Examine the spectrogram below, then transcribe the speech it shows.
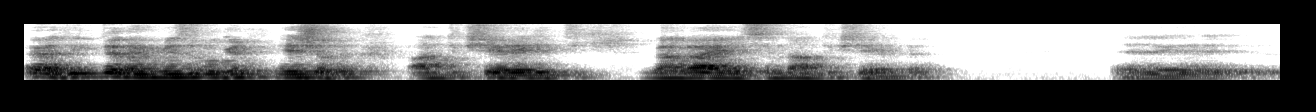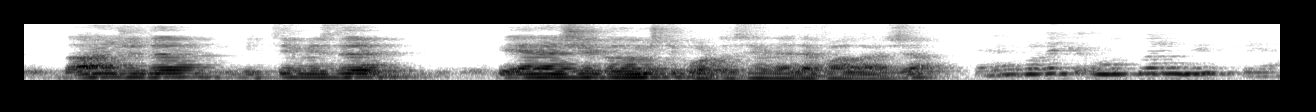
Evet ilk dönemimizi bugün yaşadık. Antik şehre gittik. Gagaya isimli antik şehirde. Ee, daha önce de gittiğimizde bir enerji yakalamıştık orada seninle defalarca. Senin buradaki umutların büyüktü ya.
